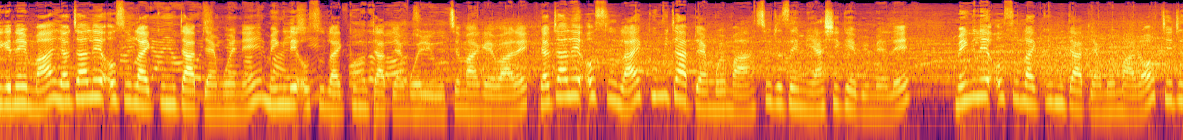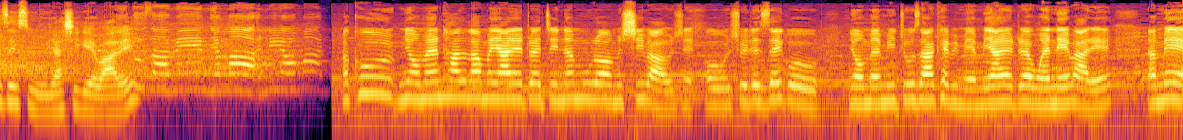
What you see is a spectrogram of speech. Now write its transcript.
ီကနေ့မှာယောက်ျားလေးအုပ်စုလိုက်ကုမတာပြိုင်ပွဲနဲ့မိန်းကလေးအုပ်စုလိုက်ကုမတာပြိုင်ပွဲတွေကိုကျင်းပခဲ့ပါတယ်။ယောက်ျားလေးအုပ်စုလိုက်ကုမတာပြိုင်ပွဲမှာစုတစိမ့်မရရှိခဲ့ပေမဲ့လည်းမိန်းကလေးအုပ်စုလိုက်ကုမတာပြိုင်ပွဲမှာတော့ကျေးတစိမ့်စုကိုရရှိခဲ့ပါတယ်။စာမင်းမြမအလီအောင်မအခုမျော်မှန်းထားသလောက်မရတဲ့အတွက်ကျဉ်းနှံ့မှုတော့မရှိပါဘူးရှင်ဟိုရွှေတစိတ်ကိုမျော်မှန်းပြီးစူးစမ်းခဲ့ပြီးမြဲမရတဲ့အတွက်ဝမ်းနည်းပါတယ်ဒါပေမဲ့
